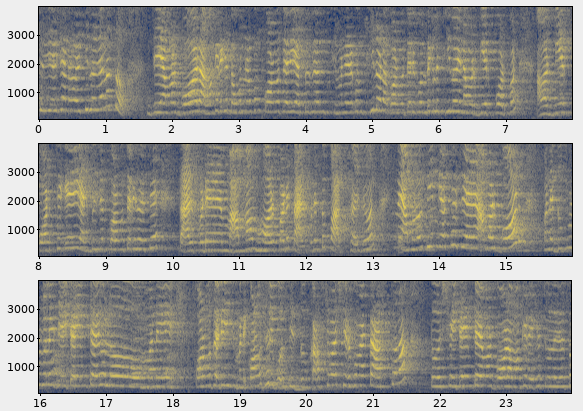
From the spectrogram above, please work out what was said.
সিচুয়েশান হয়েছিল, জানো তো? যে আমার বর আমাকে রেখে তখন এরকম কর্মচারী এতজন মানে এরকম ছিল না। কর্মচারী বলতে গেলে ছিলই না আমার বিয়ের পর পর আমার বিয়ের পর থেকেই এক দুজন কর্মচারী হয়েছে। তারপরে মামাম হওয়ার পরে তারপরে তো পাঁচ ছয় জন। মানে এমনও দিন গেছে যে আমার বর মানে দুপুরবেলায় যেই টাইমটাই হলো মানে কর্মচারী মানে কর্মচারী বলছি কাস্টমার সেরকম একটা আসতো না। তো সেই টাইমটায় আমার বর আমাকে রেখে চলে যেত।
